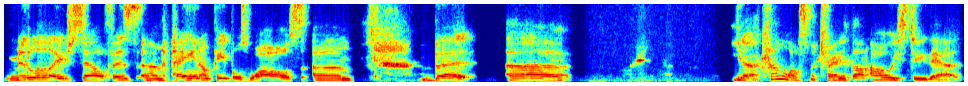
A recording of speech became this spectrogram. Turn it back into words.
middle aged self is um, hanging on people's walls. Um, but uh, you know, I kind of lost my train of thought. I always do that.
